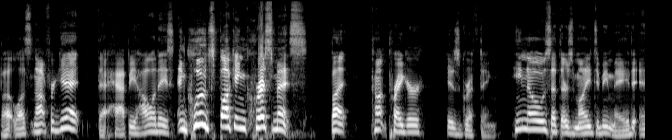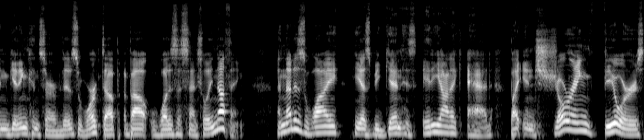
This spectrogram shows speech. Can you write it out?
But let's not forget that Happy Holidays includes fucking Christmas. But Cunt Prager is grifting. He knows that there's money to be made in getting conservatives worked up about what is essentially nothing. And that is why he has begun his idiotic ad by ensuring viewers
